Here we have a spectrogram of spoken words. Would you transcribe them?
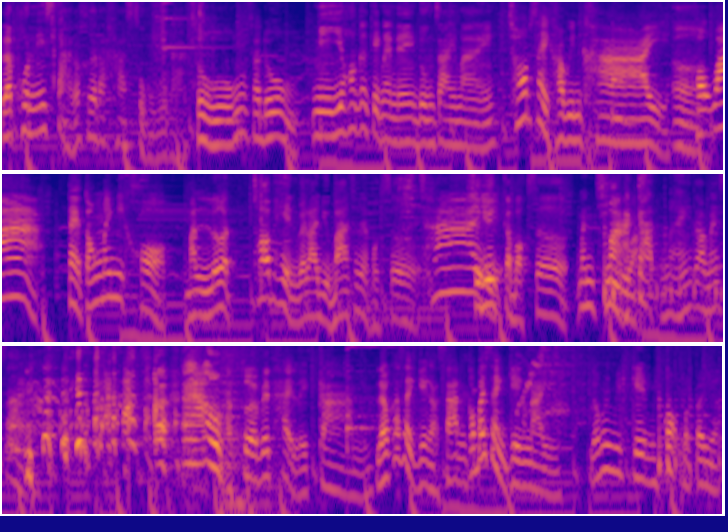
แล้วพลนิสาก็คือราคาสูงอยู่นะสูงสะดุ้งมียี่ห้อกางเกงในในดวงใจไหมชอบใส่คาวินคายเออเพราะว่าแต่ต้องไม่มีขอบมันเลิศชอบเห็นเวลาอยู่บ้านชอบใส่บ็อกเซอร์ ใช่เสื้อยืดกับบ็อกเซอร์ มันชิวหมาอะกัดไหมเราไม่ใส่ อ้าวเคยไปถ่ายรายการ แล้วก็ใส่เกงขาสั้นก็ไม่ใส่กางเกงใน แล้วมันมีเกมออกมาไปอะ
